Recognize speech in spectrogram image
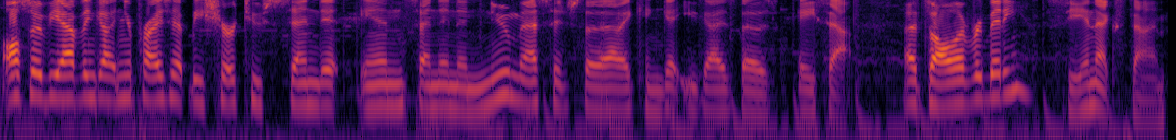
Also, if you haven't gotten your prize yet, be sure to send it in. Send in a new message so that I can get you guys those ASAP. That's all, everybody. See you next time.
